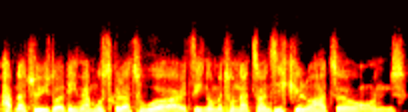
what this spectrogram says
habe natürlich deutlich mehr Muskulatur, als ich noch mit 120 Kilo hatte und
